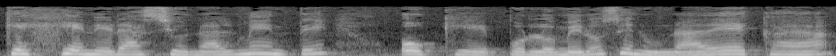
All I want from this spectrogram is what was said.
que generacionalmente o que por lo menos en una década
